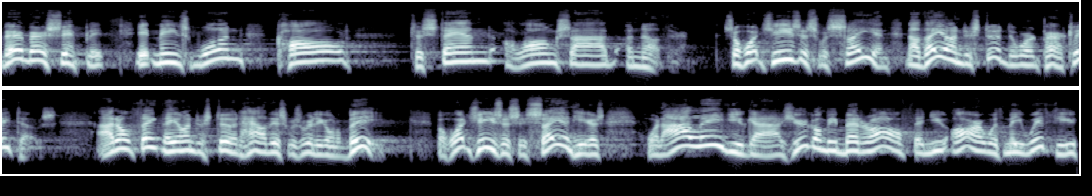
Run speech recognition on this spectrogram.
Very, very simply, it means one called to stand alongside another. So, what Jesus was saying, now they understood the word parakletos. I don't think they understood how this was really going to be. But what Jesus is saying here is when I leave you guys, you're going to be better off than you are with me with you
